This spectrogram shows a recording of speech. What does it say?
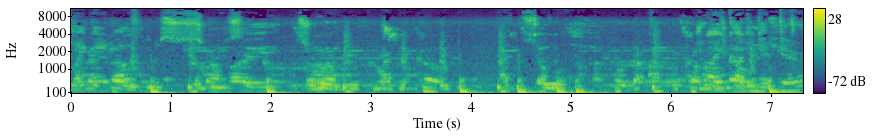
Get it off, I'm just going to say screw. So we'll try cutting it here.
